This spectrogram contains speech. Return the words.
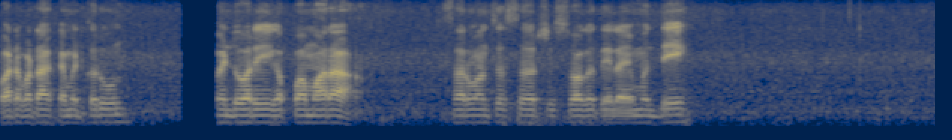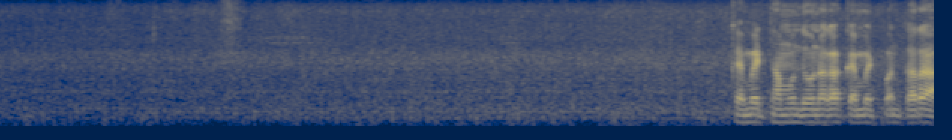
पटापटा कमेंट करून कमेंटद्वारे गप्पा मारा. सर्वांचं सहर्ष स्वागत आहे लाईव्हमध्ये कमेंट थांबून देऊ नका कमेंट पण करा.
